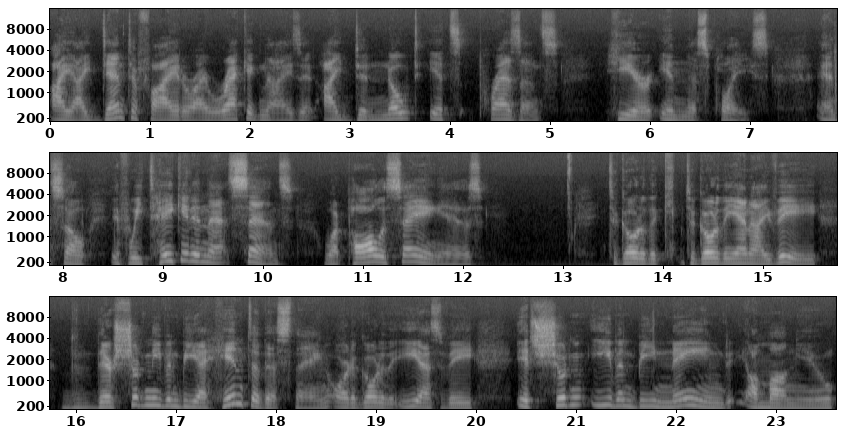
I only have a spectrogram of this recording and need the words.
I identify it or I recognize it. I denote its presence here in this place. And so if we take it in that sense, what Paul is saying is to go to the to go to the NIV, there shouldn't even be a hint of this thing, or to go to the ESV, it shouldn't even be named among you.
